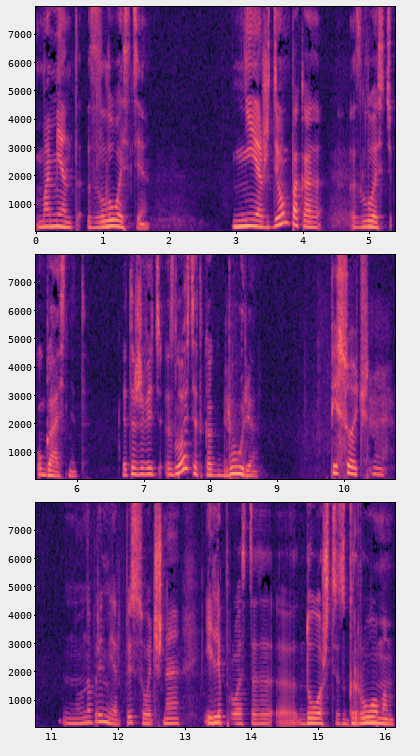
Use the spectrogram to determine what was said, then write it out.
момент злости не ждем, пока злость угаснет. Это же ведь злость это как буря. Песочная. ну, например, песочная или просто э, дождь с громом.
